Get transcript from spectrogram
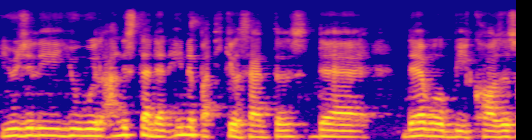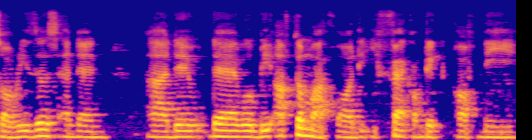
usually you will understand that in a particular sentence there there will be causes or reasons and then uh, there there will be aftermath or the effect of the of the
